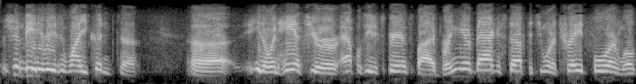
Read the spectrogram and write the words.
there shouldn't be any reason why you couldn't, uh, uh, you know, enhance your Appleseed experience by bringing a bag of stuff that you want to trade for, and we'll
